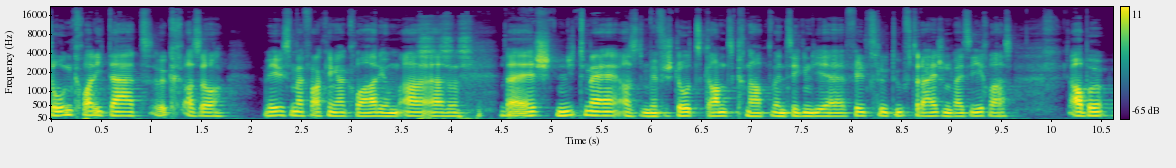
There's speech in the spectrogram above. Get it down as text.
Tonqualität, wirklich, also wie aus einem fucking Aquarium. Ah, Also, da ist nichts mehr, also man versteht es ganz knapp, wenn es irgendwie äh, viel zu laut auftreibst und weiß ich was. Aber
